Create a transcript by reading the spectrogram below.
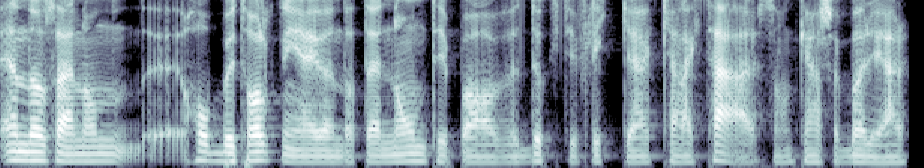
ändå så här någon hobbytolkning är ju ändå att det är någon typ av duktig flicka-karaktär som kanske börjar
